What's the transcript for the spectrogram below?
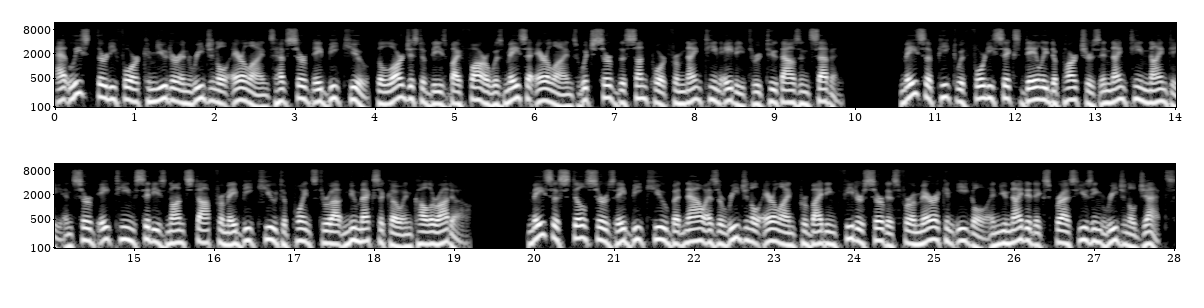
At least 34 commuter and regional airlines have served ABQ, the largest of these by far was Mesa Airlines which served the Sunport from 1980 through 2007. Mesa peaked with 46 daily departures in 1990 and served 18 cities non-stop from ABQ to points throughout New Mexico and Colorado. Mesa still serves ABQ but now as a regional airline providing feeder service for American Eagle and United Express using regional jets.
